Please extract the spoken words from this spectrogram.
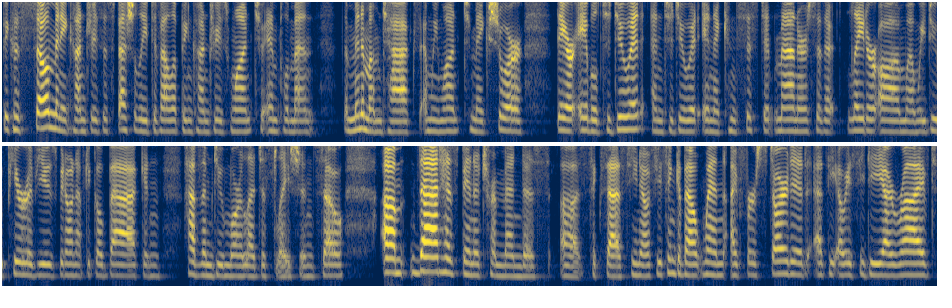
because so many countries, especially developing countries, want to implement the minimum tax, and we want to make sure they are able to do it and to do it in a consistent manner so that later on, when we do peer reviews, we don't have to go back and have them do more legislation. So um, that has been a tremendous uh, success. You know, if you think about when I first started at the OECD, I arrived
